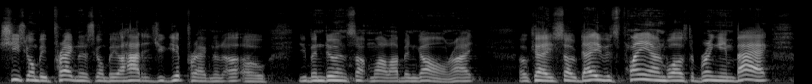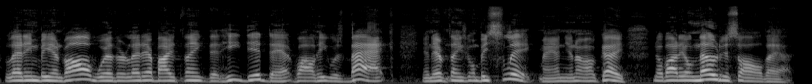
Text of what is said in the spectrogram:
she's going to be pregnant. It's going to be, oh, how did you get pregnant? Uh oh, you've been doing something while I've been gone, right? Okay, so David's plan was to bring him back, let him be involved with her, let everybody think that he did that while he was back, and everything's going to be slick, man. You know, okay, nobody will notice all that.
